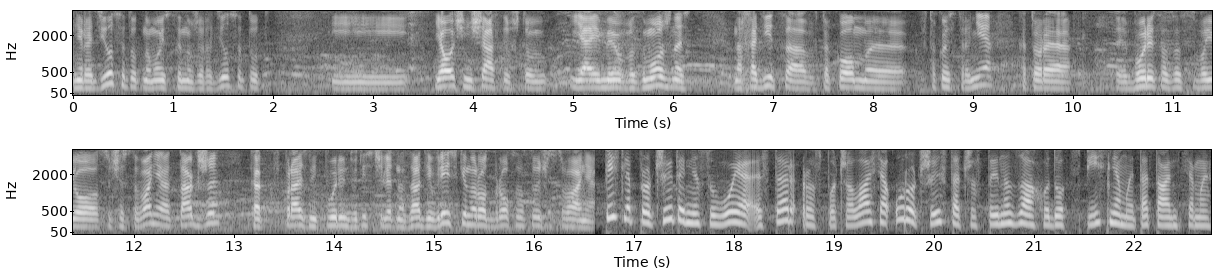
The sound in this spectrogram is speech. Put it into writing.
не родился тут, но мой сын уже родился тут. И я очень счастлив, что я имею возможность находиться в, таком, э, в такой стране, которая э, борется за свое существование так же, как в праздник Пурим 2000 лет назад еврейский народ боролся за свое существование. Після прочитання сувоя Естер розпочалася урочиста частина заходу з піснями та танцями.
